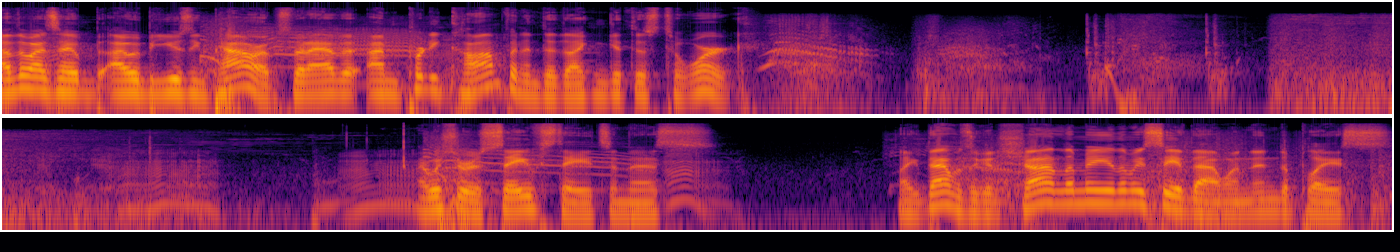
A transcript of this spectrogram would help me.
Otherwise, I, I would be using power-ups, but I have, I'm pretty confident that I can get this to work. I wish there were save states in this. Like that was a good shot. Let me let me save that one into place.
